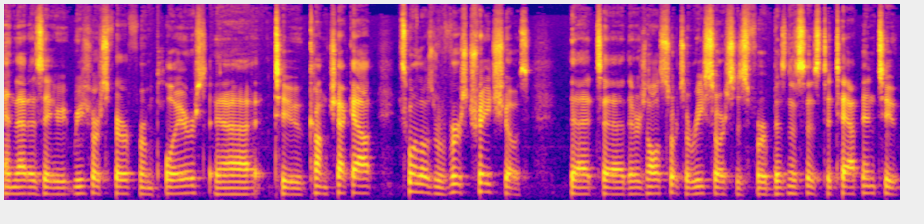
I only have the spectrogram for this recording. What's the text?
And that is a resource fair for employers uh, to come check out. It's one of those reverse trade shows that uh, there's all sorts of resources for businesses to tap into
